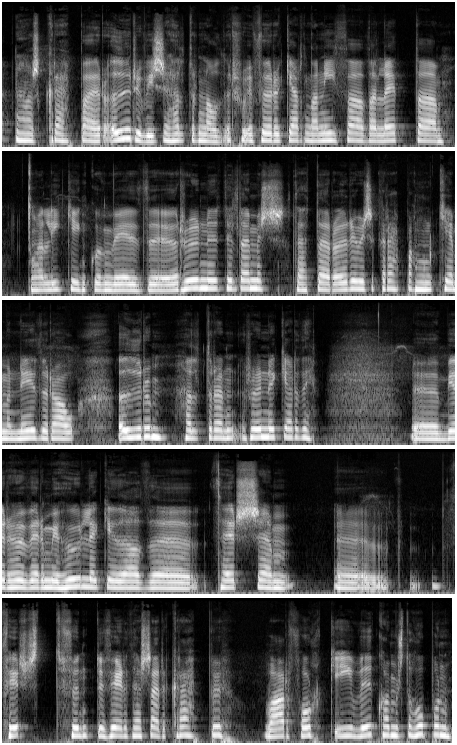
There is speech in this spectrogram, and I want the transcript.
efnahanskreppa er öðruvísi heldur náður. Við förum gerðan í það að leita líkingum við hrunu til dæmis. Þetta er öðruvísi kreppa, hún kemur niður á öðrum heldur en hrunugerði. Eh, mér hefur verið mjög huglegið að þeir sem Uh, fyrst fundu fyrir þessari kreppu var fólk í viðkomistu hópunum.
